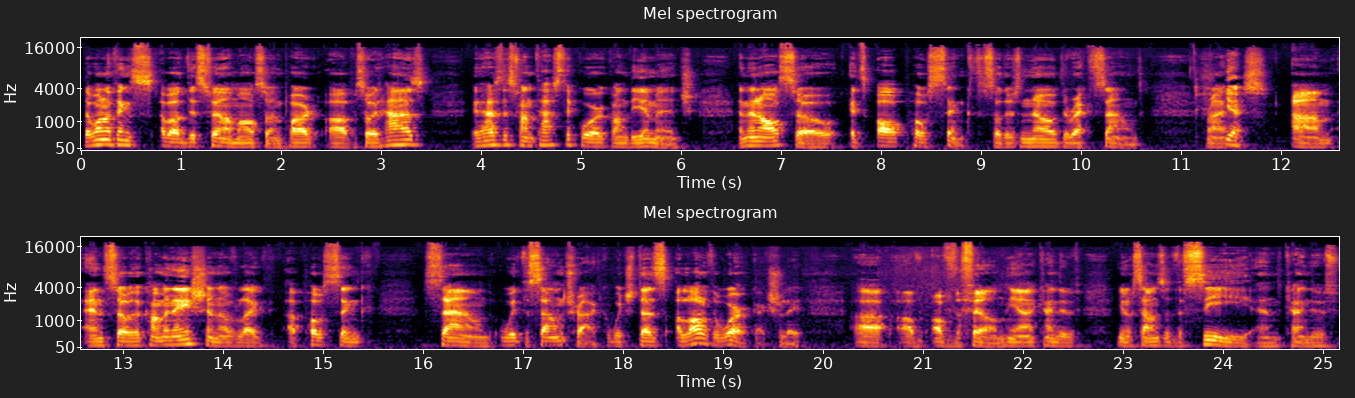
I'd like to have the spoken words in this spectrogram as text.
that one of the things about this film also in part of so it has it has this fantastic work on the image, and then also it's all post synced, so there's no direct sound, right? Yes. Um, and so the combination of like a post sync sound with the soundtrack, which does a lot of the work actually uh, of of the film, yeah, kind of you know sounds of the sea and kind of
